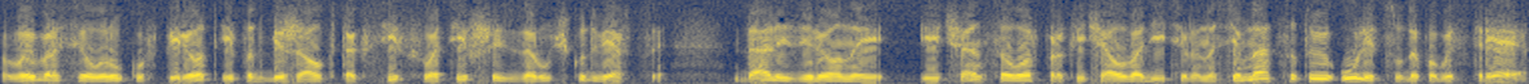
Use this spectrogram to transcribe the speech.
выбросил руку вперед и подбежал к такси, схватившись за ручку дверцы. Дали зеленый, и Чанселор прокричал водителю «На семнадцатую улицу, да побыстрее!»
